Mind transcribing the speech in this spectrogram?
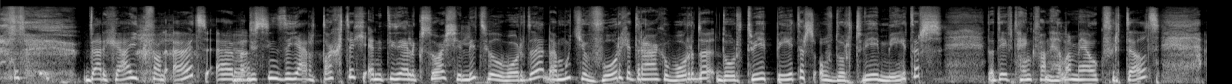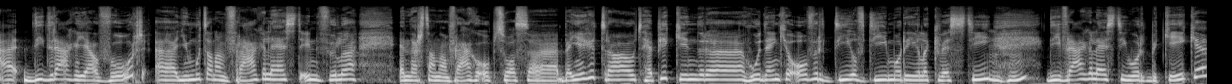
Daar ga ik van uit. Uh, ja. Maar dus sinds de jaren 80, en het is eigenlijk zo, als je lid wil worden, dan moet je voorgedragen worden door twee peters of door twee meters. Dat heeft Henk van Hellen mij ook verteld. Uh, die dragen jou voor. Uh, je moet dan een vragenlijst invullen. En daar staan dan vragen op zoals, ben je getrouwd? Heb je kinderen? Hoe denk je over die of die morele kwestie? Mhm. Mm -hmm. Die vragenlijst die wordt bekeken.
